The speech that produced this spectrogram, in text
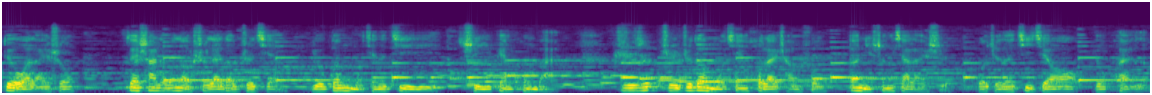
对我来说，在沙利文老师来到之前，有关母亲的记忆是一片空白，只只知道母亲后来常说：“当你生下来时，我觉得既骄傲又快乐。”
